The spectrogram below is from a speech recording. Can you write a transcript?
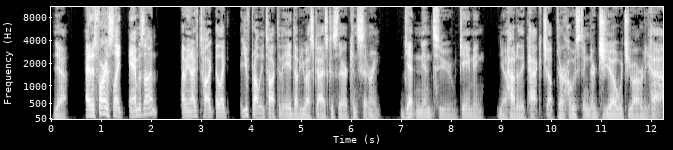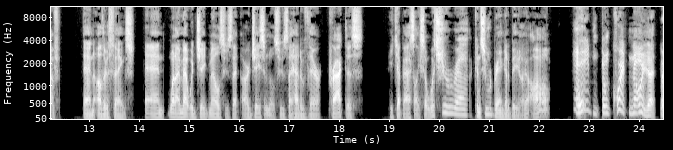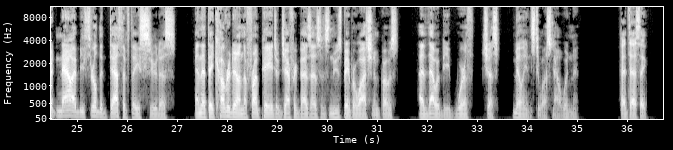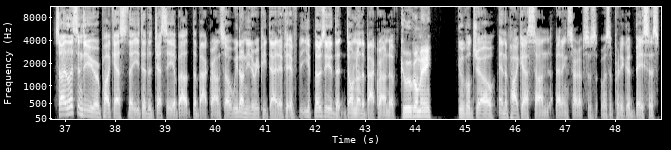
Yeah. And as far as like Amazon, I mean, I've talked like you've probably talked to the AWS guys because they're considering getting into gaming. You know, how do they package up their hosting, their geo, which you already have and other things. And when I met with Jake Mills, who's that, or Jason Mills, who's the head of their practice, he kept asking like, so what's your uh, consumer brand going to be? Like, oh, I don't quite know yet. But now I'd be thrilled to death if they sued us and that they covered it on the front page of Jeffrey Bezos's newspaper, Washington Post. Uh, that would be worth just millions to us now, wouldn't it? Fantastic. So I listened to your podcast that you did with Jesse about the background. So we don't need to repeat that. If, if you, those of you that don't know the background of Google me, Google Joe, and the podcast on betting startups was, was a pretty good basis.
